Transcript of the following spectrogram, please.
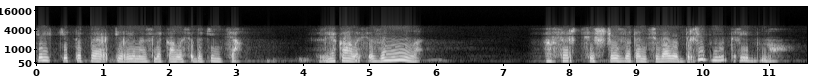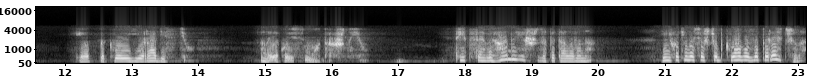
Тільки тепер Ірина злякалася до кінця, злякалася, заніміла, а в серці щось затанцювало дрібно-дрібно і обпекло її радістю, але якоюсь моторошною. Ти це вигадуєш? запитала вона. Їй хотілося, щоб Клава заперечила,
